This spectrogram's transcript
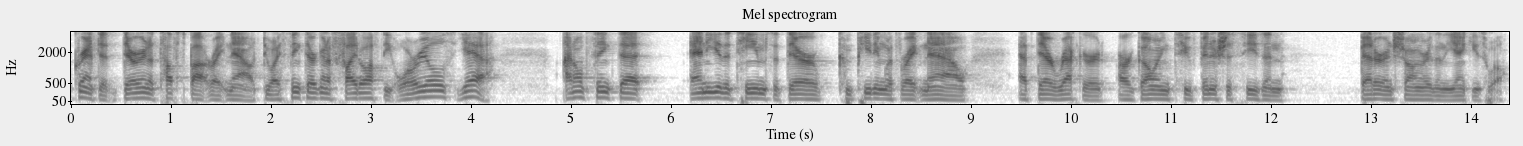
granted, they're in a tough spot right now. Do I think they're going to fight off the Orioles? Yeah. I don't think that any of the teams that they're competing with right now at their record are going to finish the season better and stronger than the Yankees will.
